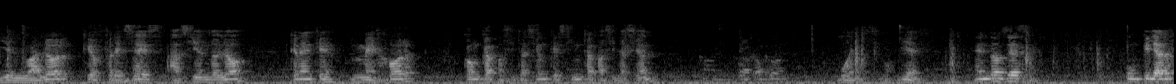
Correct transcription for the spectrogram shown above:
y el valor que ofreces haciéndolo, ¿creen que es mejor con capacitación que sin capacitación? Con- Buenísimo, bien. Entonces, un pilar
